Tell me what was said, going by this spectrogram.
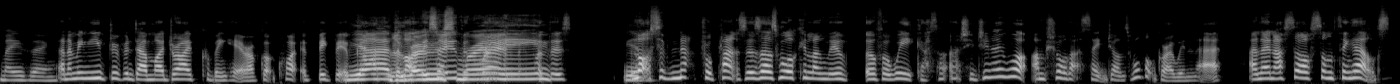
amazing. And I mean, you've driven down my drive coming here. I've got quite a big bit of Yeah, garden. the a lot of it's rosemary. overgrown, but there's Yeah. lots of natural plants. As I was walking along the other week, I thought, actually, do you know what? I'm sure that's St John's wort growing there. And then I saw something else.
